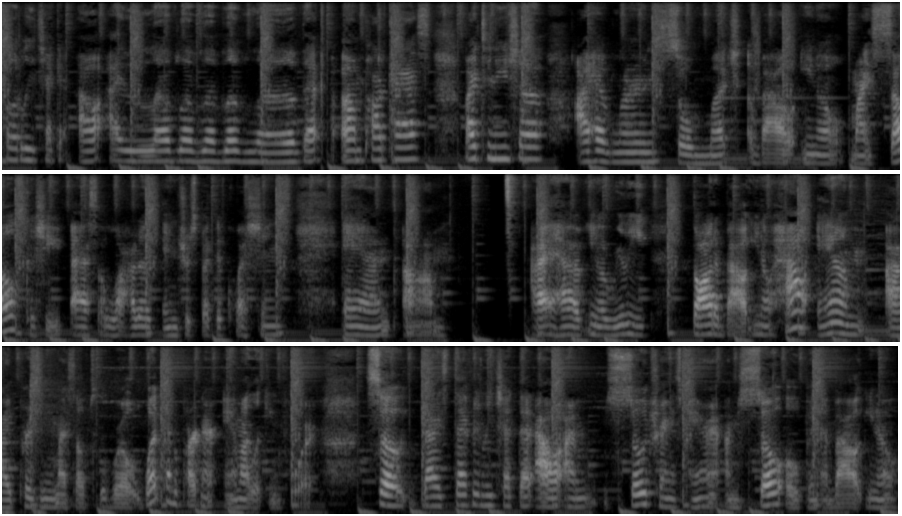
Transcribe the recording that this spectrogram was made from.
totally check it out. I love love love love love that um, podcast. By tanisha. I have learned so much about you know myself because she asks a lot of introspective questions. And um, i have you know really thought about you know how am i presenting myself to the world? What type of partner am i looking for so, guys, definitely check that out. I'm so transparent. I'm so open about, you know,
